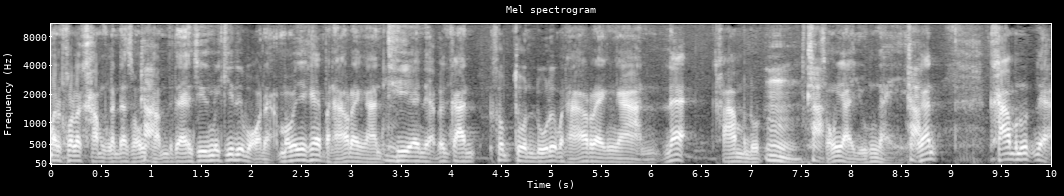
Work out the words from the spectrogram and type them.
มันคนละคำกันนะสองครับคำแต่จริงๆเมื่อกี้ที่บอกเนี่ยมันไม่ใช่แค่ปัญหาแรงงานเทียเนี่ยเป็นการทบทวนดูเรื่องปัญหาแรงงาน และค้ามนุษย์อืมครับสองอย่างอยู่ข้างในครับงั้นค้ามนุษย์เนี่ย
